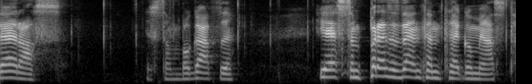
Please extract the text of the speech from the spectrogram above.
Teraz jestem bogaty. Jestem prezydentem tego miasta.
